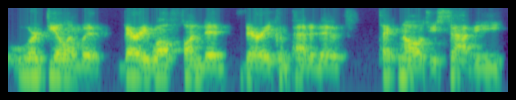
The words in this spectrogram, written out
we're dealing with very well funded very competitive technology savvy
